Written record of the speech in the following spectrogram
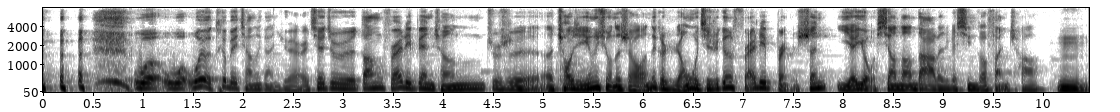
我我我有特别强的感觉，而且就是当 Freddy 变成就是呃超级英雄的时候，那个人物其实跟 Freddy 本身也有相当大的这个性格反差。嗯，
